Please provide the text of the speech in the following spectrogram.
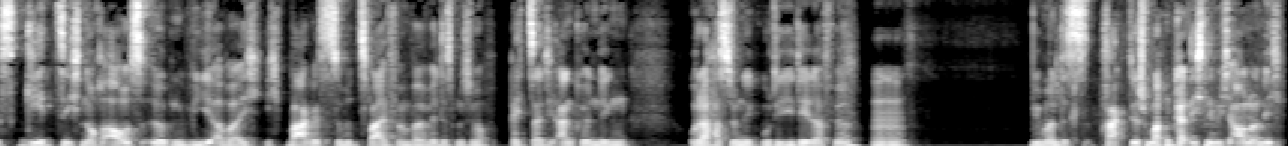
es geht sich noch aus irgendwie, aber ich, ich wage es zu bezweifeln, weil wir das müssen wir noch rechtzeitig ankündigen. Oder hast du eine gute Idee dafür? Mm, -mm. Wie man das praktisch machen kann, ich nämlich auch noch nicht.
